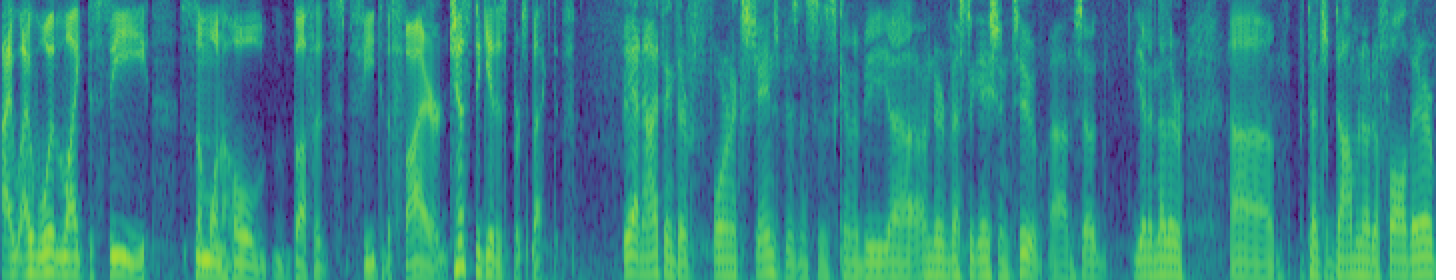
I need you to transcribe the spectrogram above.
I, I would like to see someone hold Buffett's feet to the fire just to get his perspective. Yeah, and I think their foreign exchange business is going to be uh, under investigation too. Um, so yet another uh, potential domino to fall there.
